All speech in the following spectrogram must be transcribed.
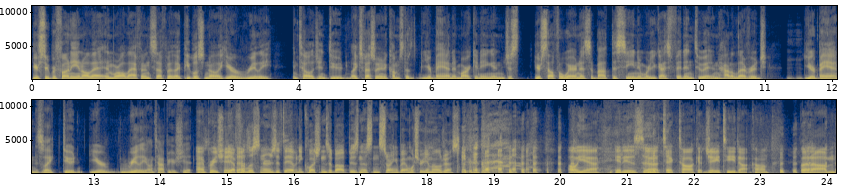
you're super funny and all that, and we're all laughing and stuff. But like people should know, like you're a really intelligent dude. Like especially when it comes to your band and marketing and just your self awareness about the scene and where you guys fit into it and how to leverage your band. It's like, dude, you're really on top of your shit. I appreciate it. Yeah, that. for listeners, if they have any questions about business and starting a band, what's your email address? oh yeah, it is uh, TikTok at jt.com. But um,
